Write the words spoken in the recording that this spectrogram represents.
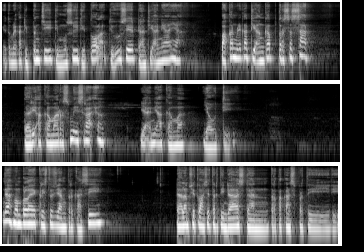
Itu mereka dibenci, dimusuhi, ditolak, diusir, dan dianiaya. Bahkan mereka dianggap tersesat dari agama resmi Israel, yakni agama Yahudi. Nah, mempelai Kristus yang terkasih, dalam situasi tertindas dan tertekan seperti ini,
